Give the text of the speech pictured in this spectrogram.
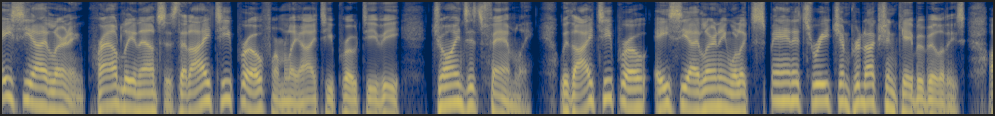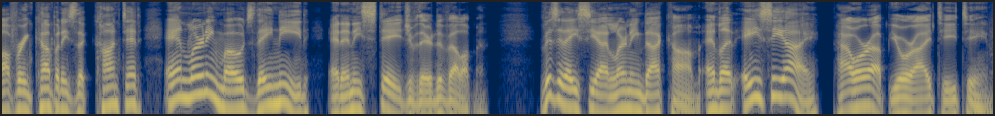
ACI Learning proudly announces that IT Pro, formerly IT Pro TV, joins its family. With IT Pro, ACI Learning will expand its reach and production capabilities, offering companies the content and learning modes they need at any stage of their development. Visit ACILearning.com and let ACI power up your IT team.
